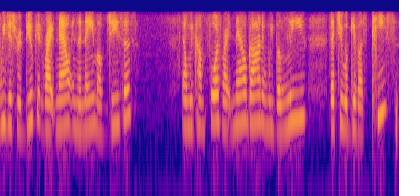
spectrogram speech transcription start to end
We just rebuke it right now in the name of Jesus. And we come forth right now, God, and we believe that you will give us peace,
